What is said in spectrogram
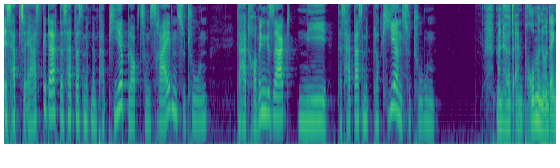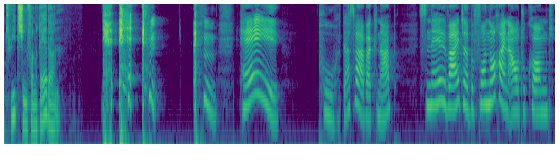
Ich hab zuerst gedacht, das hat was mit einem Papierblock zum Schreiben zu tun. Da hat Robin gesagt, nee, das hat was mit Blockieren zu tun. Man hört ein Brummen und ein Quietschen von Rädern. Hey! Puh, das war aber knapp. Schnell weiter, bevor noch ein Auto kommt.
